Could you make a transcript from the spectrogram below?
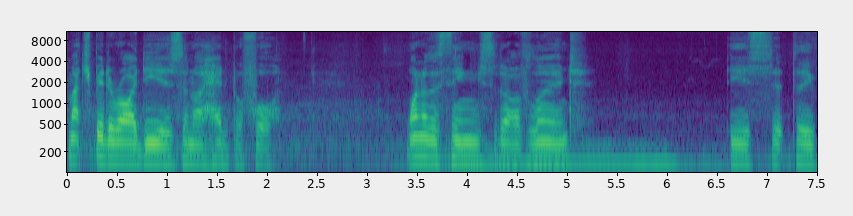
much better ideas than I had before. One of the things that I've learned is that the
